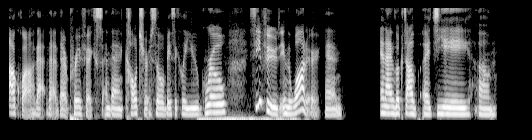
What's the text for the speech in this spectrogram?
aqua that that that prefix and then culture. So basically, you grow seafood in the water, and and I looked up a GA um,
